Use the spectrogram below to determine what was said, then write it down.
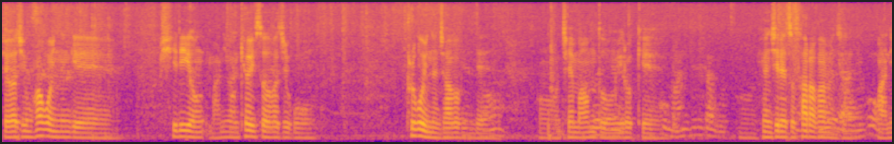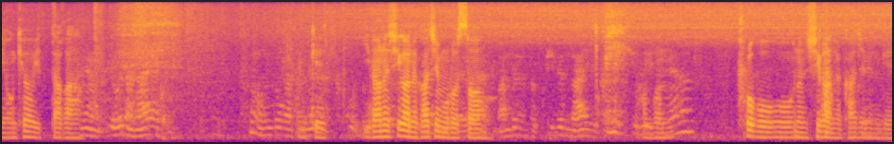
제가 지금 하고 있는 게 실이 엉- 많이 엉켜 있어가지고 풀고 있는 작업인데 어, 제 마음도 이렇게 어, 현실에서 살아가면서 많이 엉켜 있다가 이렇게 일하는 시간을 가짐으로써 한번 풀어보는 시간을 가지는 게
